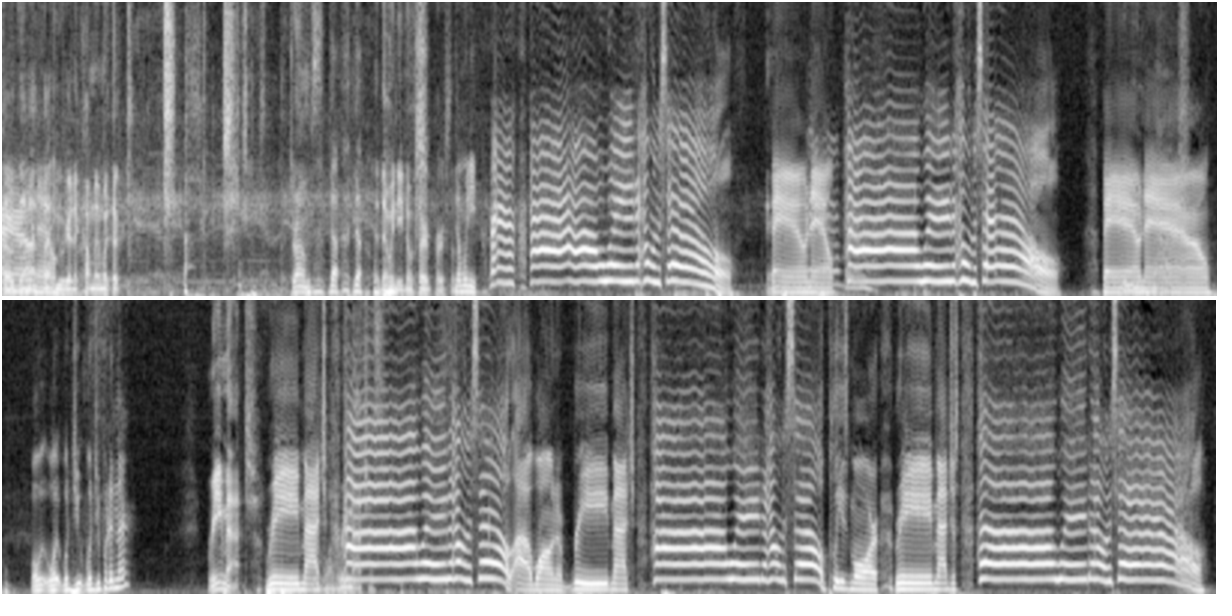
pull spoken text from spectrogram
So then I now. thought you were gonna come in with the drums, The, the, and then we need no third person. then we need ah, ah, highway ah, to Hell in a Cell. Bow now. Highway to Hell in a Cell. Bow now. What what would you would you put in there? Rematch. Rematch. A lot of rematches. Highway to Hell in a Cell. I want a rematch. Highway to Hell in a Cell. Please more rematches. Highway to Hell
